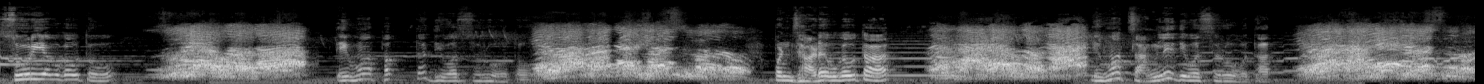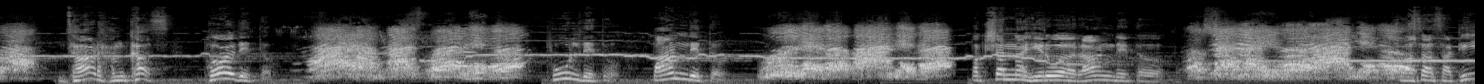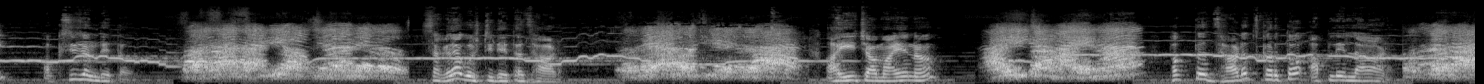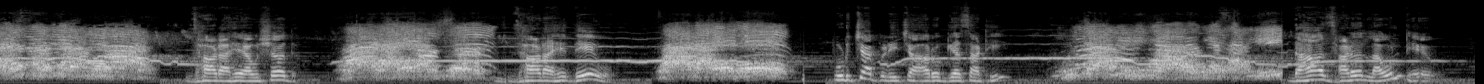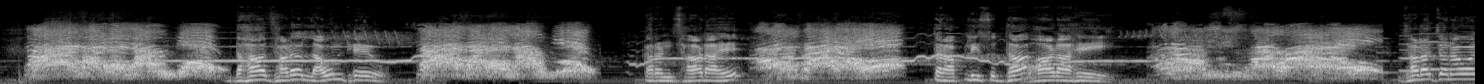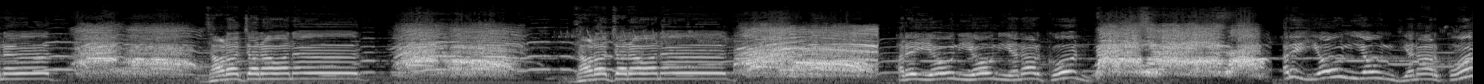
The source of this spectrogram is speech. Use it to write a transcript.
सूर्य उगवतो. तेव्हा फक्त दिवस सुरू होतो. पण झाड उगवतात. तेव्हा चांगले दिवस सुरू होतात. झाड हमखास फळ देत. फूल देत पान देत. पक्ष्यांना हिरवं रान देत. श्वासासाठी ऑक्सिजन देत. सगळ्या गोष्टी देत झाड. आईच्या मायेनं फक्त झाडच करतो आपले लाड. झाड आहे औषध. झाड आहे देव. पुढच्या पिढीच्या आरोग्यासाठी दहा झाडं लावून ठेव. दहा झाडं लावून ठेव. कारण झाड आहे. तर आपली सुद्धा वाढ आहे. झाडाच्या नावानं. झाडाच्या नावानं. झाडाच्या नावानं. अरे येऊन येऊन येणार कोण? अरे येऊन येऊन येणार कोण?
